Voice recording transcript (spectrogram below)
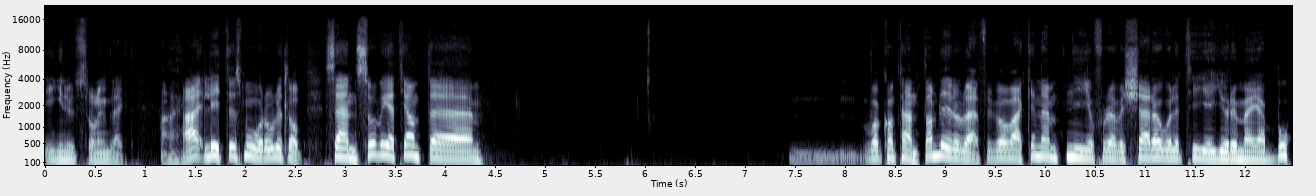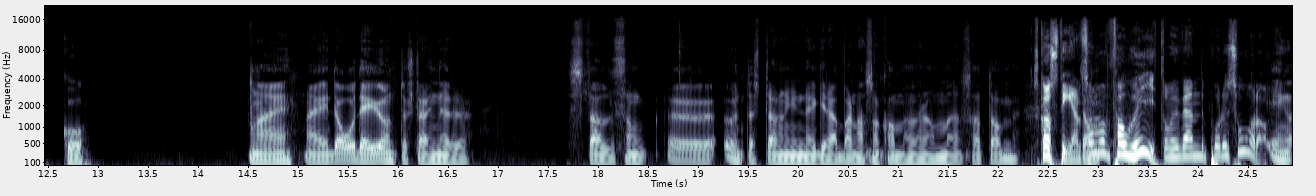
Ingen utstrålning direkt. Nej. Nej, lite småroligt lopp. Sen så vet jag inte mm, vad kontentan blir av det här. För vi har varken nämnt 9 Forever Shadow eller 10 Jeremeia Bocco. Nej, nej då, det är ju Untersteiner stall som uh, Untersteiner grabbarna som kommer med dem. Så att de, Ska Stensson vara favorit om vi vänder på det så då? ing,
